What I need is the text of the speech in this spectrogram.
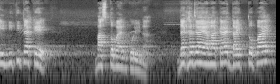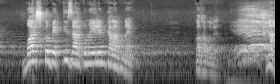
এই নীতিটাকে বাস্তবায়ন করি না। দেখা যায় এলাকায় দায়িত্ব পায় বয়স্ক ব্যক্তি যার কোনো এলেম কালাম নাই। কথা বলেন। না,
